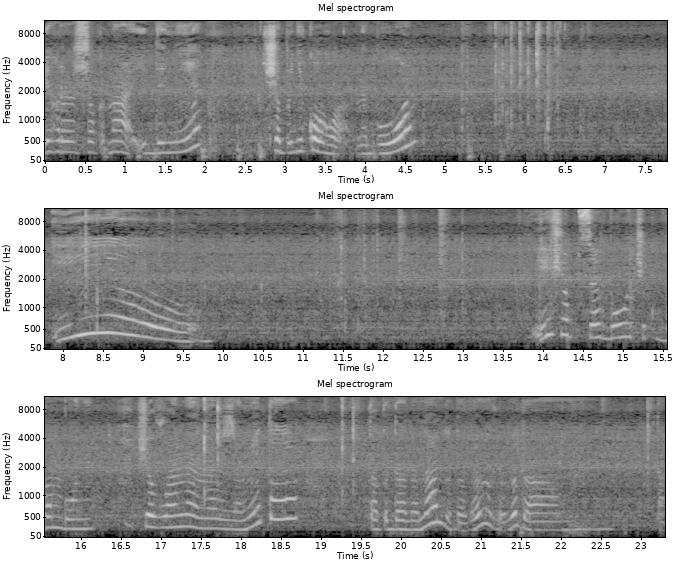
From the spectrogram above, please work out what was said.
іграшок на єдині, щоб нікого не було. І і щоб це було чок-бамбоні. Щоб вони не замітили. Так, да-да-да, да-да-да-да-да-да. Там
